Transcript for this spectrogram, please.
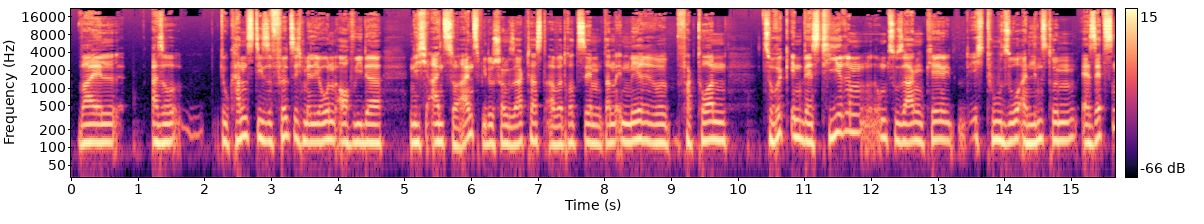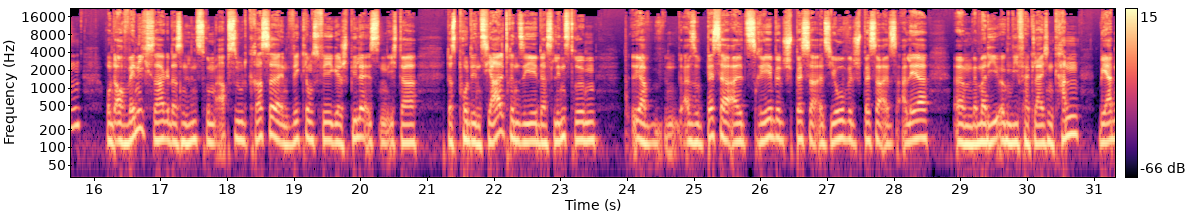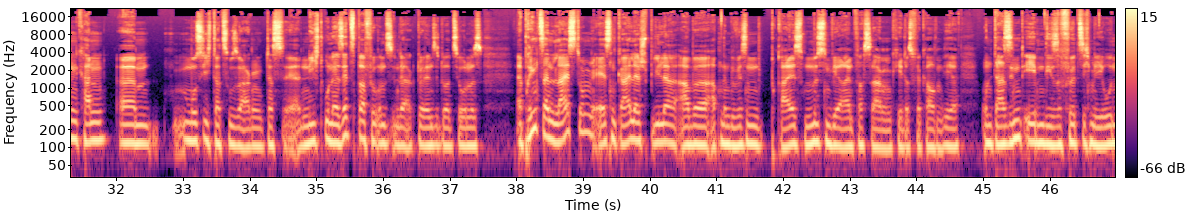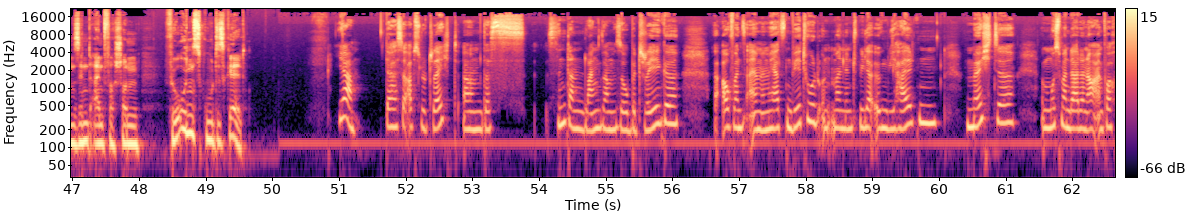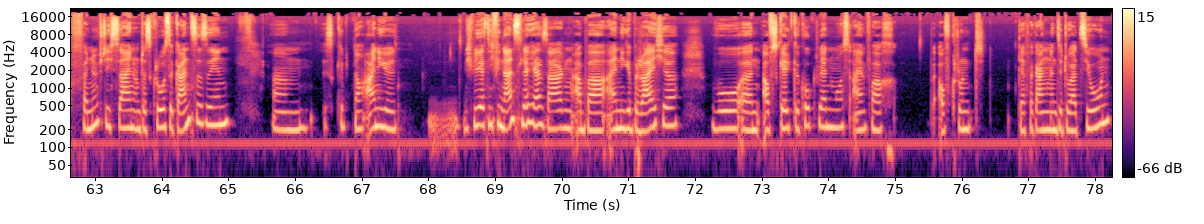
weil also du kannst diese 40 Millionen auch wieder nicht eins zu eins, wie du schon gesagt hast, aber trotzdem dann in mehrere Faktoren zurück investieren, um zu sagen, okay, ich tue so ein Lindström ersetzen. Und auch wenn ich sage, dass ein Lindström absolut krasser, entwicklungsfähiger Spieler ist und ich da das Potenzial drin sehe, dass Lindström ja, also besser als Rebic, besser als Jovic, besser als Aller, ähm, wenn man die irgendwie vergleichen kann, werden kann, ähm, muss ich dazu sagen, dass er nicht unersetzbar für uns in der aktuellen Situation ist. Er bringt seine Leistung, er ist ein geiler Spieler, aber ab einem gewissen Preis müssen wir einfach sagen, okay, das verkaufen wir. Und da sind eben diese 40 Millionen sind einfach schon für uns gutes Geld. Ja, da hast du absolut recht. Ähm, das sind dann langsam so Beträge, äh, auch wenn es einem im Herzen wehtut und man den Spieler irgendwie halten möchte, muss man da dann auch einfach vernünftig sein und das große Ganze sehen. Ähm, es gibt noch einige, ich will jetzt nicht Finanzlöcher sagen, aber einige Bereiche, wo äh, aufs Geld geguckt werden muss, einfach aufgrund der vergangenen Situation.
